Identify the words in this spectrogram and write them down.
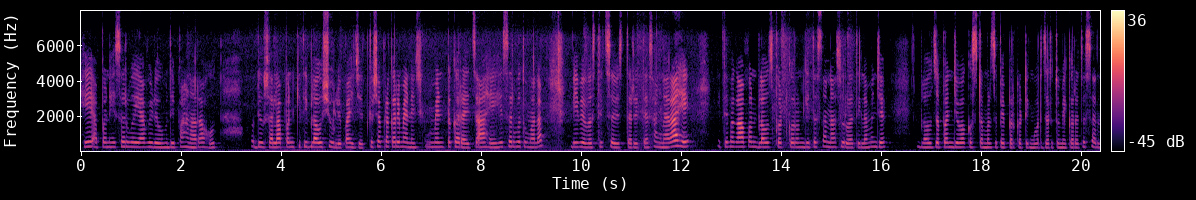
हे आपण हे सर्व या व्हिडिओमध्ये पाहणार आहोत. दिवसाला आपण किती ब्लाऊज शिवले पाहिजेत? कशा प्रकारे मॅनेजमेंट करायचं आहे? हे सर्व तुम्हाला मी व्यवस्थित सविस्तररित्या सांगणार आहे. इथे बघा आपण ब्लाऊज कट करून घेत असताना सुरुवातीला म्हणजे ब्लाऊज आपण जेव्हा कस्टमरचं पेपर कटिंगवर जर तुम्ही करत असाल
